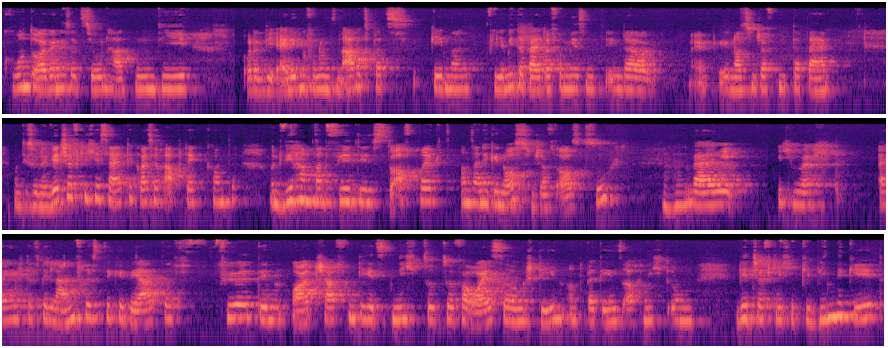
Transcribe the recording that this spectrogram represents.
Grundorganisation hatten, die oder die einigen von uns einen Arbeitsplatz geben. Viele Mitarbeiter von mir sind in der Genossenschaft mit dabei und die so eine wirtschaftliche Seite quasi auch abdecken konnte. Und wir haben dann für das Dorfprojekt uns eine Genossenschaft ausgesucht, mhm. weil ich möchte eigentlich, dass wir langfristige Werte für den Ort schaffen, die jetzt nicht so zur Veräußerung stehen und bei denen es auch nicht um wirtschaftliche Gewinne geht,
